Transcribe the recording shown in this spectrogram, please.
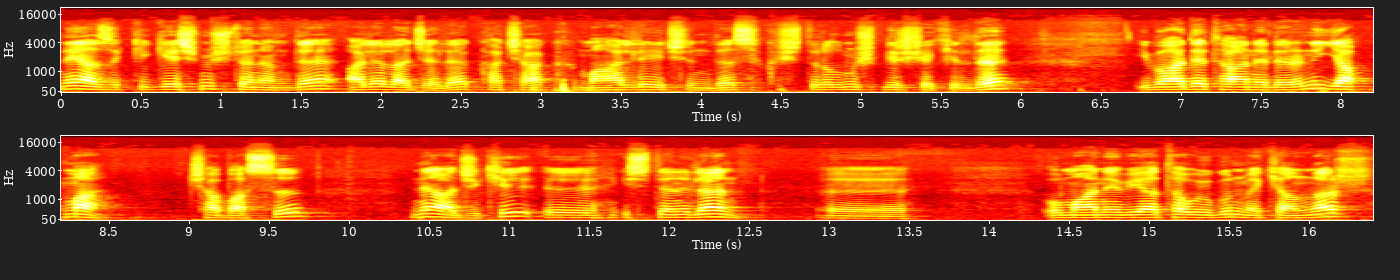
ne yazık ki geçmiş dönemde alelacele, kaçak, mahalle içinde sıkıştırılmış bir şekilde ibadethanelerini yapma çabası ne acı ki e, istenilen e, o maneviyata uygun mekanlar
